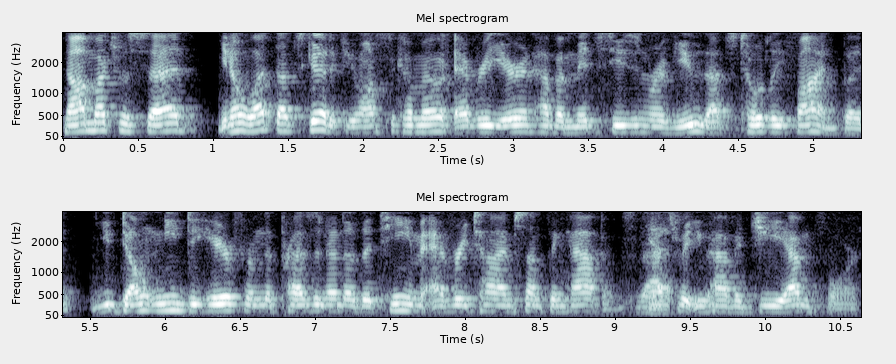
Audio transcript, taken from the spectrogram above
Not much was said. You know what? That's good. If he wants to come out every year and have a mid-season review, that's totally fine. But you don't need to hear from the president of the team every time something happens. That's Yeah. what you have a GM for.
